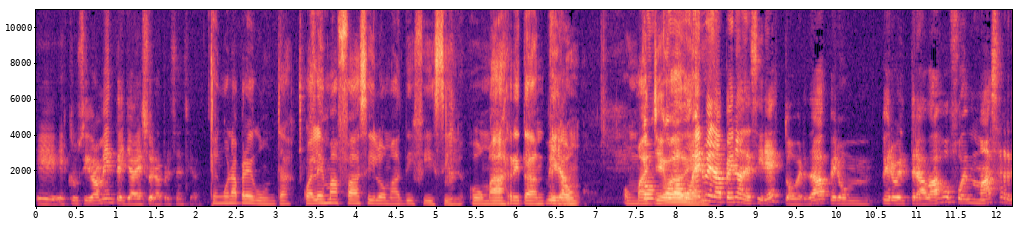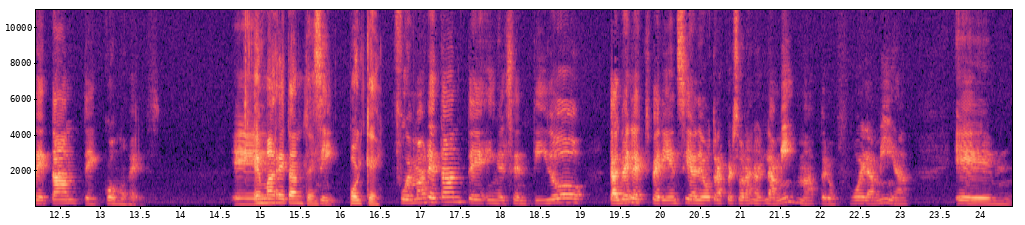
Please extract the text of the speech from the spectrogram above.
exclusivamente, ya eso era presencial. Tengo una pregunta. ¿Cuál es más fácil o más difícil o más retante? Como, mujer me da pena decir esto, ¿verdad? Pero, pero el trabajo fue más retante con mujeres. ¿Es eh, más retante? Sí. ¿Por qué? Fue más retante en el sentido, tal vez la experiencia de otras personas no es la misma, pero fue la mía. Em,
